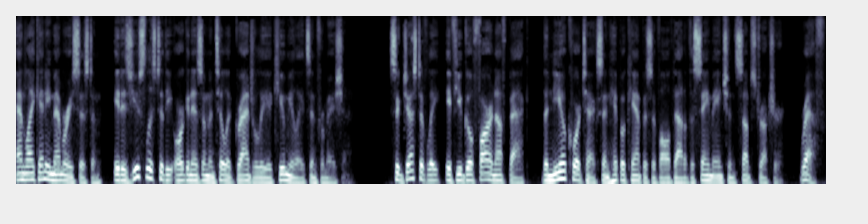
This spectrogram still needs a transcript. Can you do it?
And like any memory system, it is useless to the organism until it gradually accumulates information. Suggestively, if you go far enough back, the neocortex and hippocampus evolved out of the same ancient substructure, ref.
